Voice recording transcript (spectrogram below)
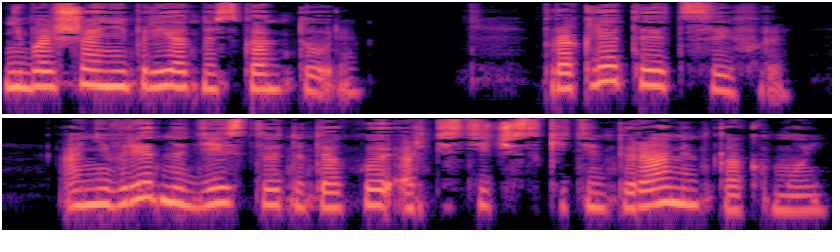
Небольшая неприятность в конторе. Проклятые цифры. Они вредно действуют на такой артистический темперамент, как мой.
